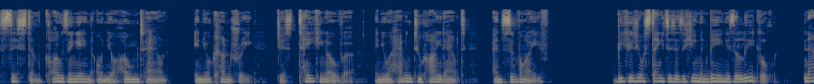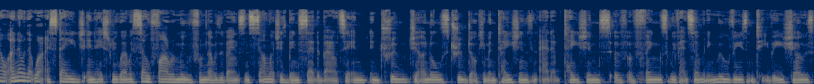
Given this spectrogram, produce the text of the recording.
system closing in on your hometown, in your country, just taking over, and you are having to hide out and survive because your status as a human being is illegal. Now, I know that we're at a stage in history where we're so far removed from those events, and so much has been said about it in, in true journals, true documentations, and adaptations of, of things. We've had so many movies and TV shows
